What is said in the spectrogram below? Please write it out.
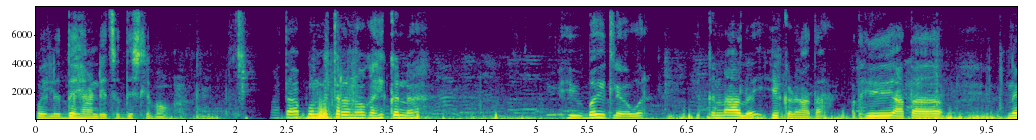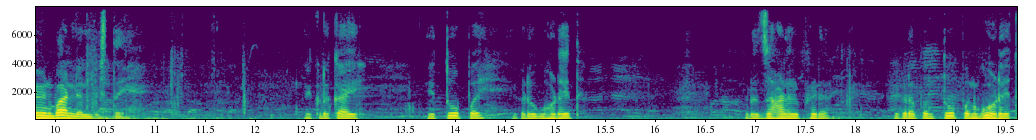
पहिलं दही अंड्याचं दिसलं बाबा आता आपण मित्रांनो हो का इकडनं हे बघितल्यावर इकडनं आलो आहे इकडं आता. आता हे आता नवीन बांधलेलं दिसतंय. इकडं काय? हे तोप आहे इकडं घोडं आहेत. इकडं झाडं फिडं. इकडं पण तो पण घोड आहेत.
